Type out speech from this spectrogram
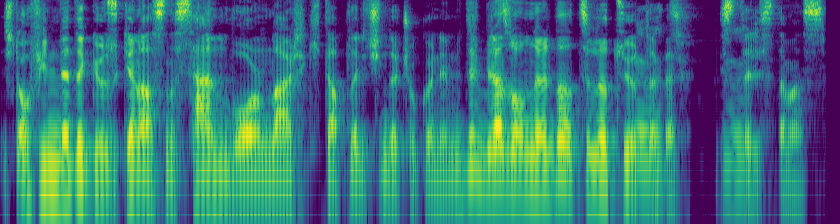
İşte o filmde de gözüken aslında sandwormlar kitaplar için de çok önemlidir. Biraz onları da hatırlatıyor Evet, tabii. İster evet. istemez.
